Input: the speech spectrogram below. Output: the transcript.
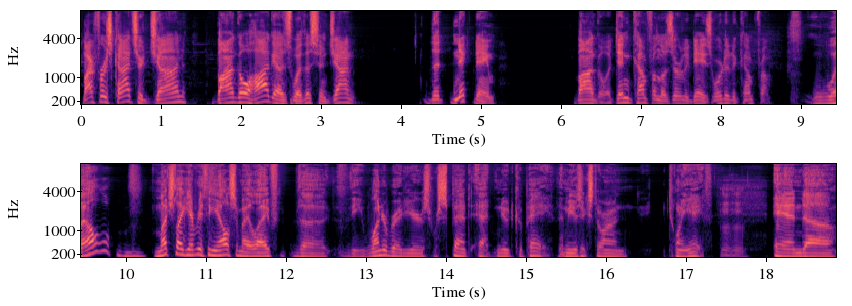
My first concert, John Bongo Haga is with us. And John, the nickname Bongo, it didn't come from those early days. Where did it come from? Well, much like everything else in my life, the the Wonderbread years were spent at Knut-Koupée, the music store on 28th. Mm-hmm. And uh,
